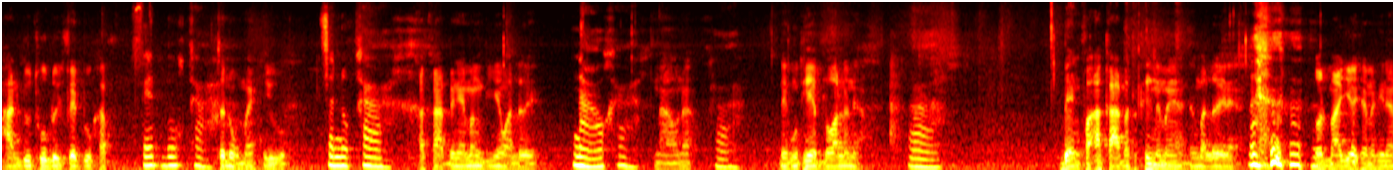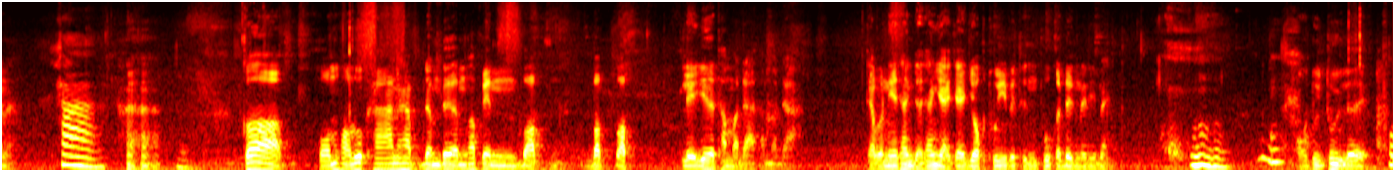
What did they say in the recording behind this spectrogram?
ผ่าน YouTube หรือ Facebook ครับ Facebook ค่ะ สนุกไหมอยู่ สนุกค่ะ อากาศเป็นไงบ้างที่จังหวัดเลย หนาวค่ะ หนาวนะค่ะ ในกรุงเทพร้อนแล้วเนี่ยอ่า แบ่งฝั่งอากาศมาสักครึ่งได้ไหมจังหวัดเลยเนี่ย ต้นไม้เยอะใช่ไหมที่นั่นน่ะ ค่ะ ก็ผมของลูกค้านะครับ เดิมๆเขาเป็นบ๊อบบ๊อบบ๊อบเลเยอร์ธรรมดาธรรมดา แต่วันนี้ท่านเดี๋ยวท่านใหญ่จะยกทุยไปถึงภูกระดึงเลยดีไหมอืมเอาทุยทุยๆเลยภู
